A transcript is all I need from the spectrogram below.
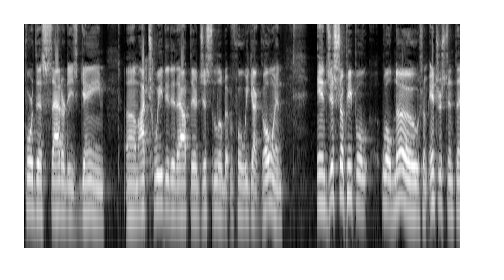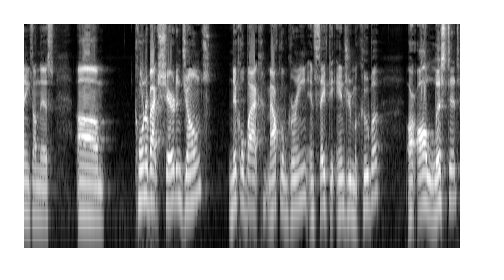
for this Saturday's game. Um, I tweeted it out there just a little bit before we got going, and just so people will know some interesting things on this. Um, cornerback Sheridan Jones, nickelback Malcolm Greene, and safety Andrew Mukuba are all listed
